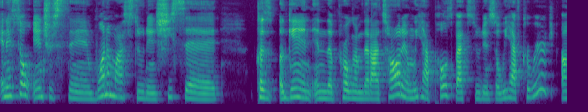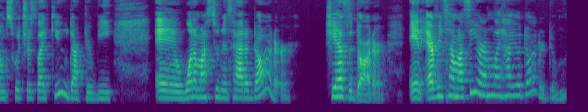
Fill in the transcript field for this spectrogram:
And it's so interesting. One of my students, she said, because again in the program that i taught in we have post-bac students so we have career um, switchers like you dr b and one of my students had a daughter. She has a daughter and every time i see her i'm like how your daughter doing?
